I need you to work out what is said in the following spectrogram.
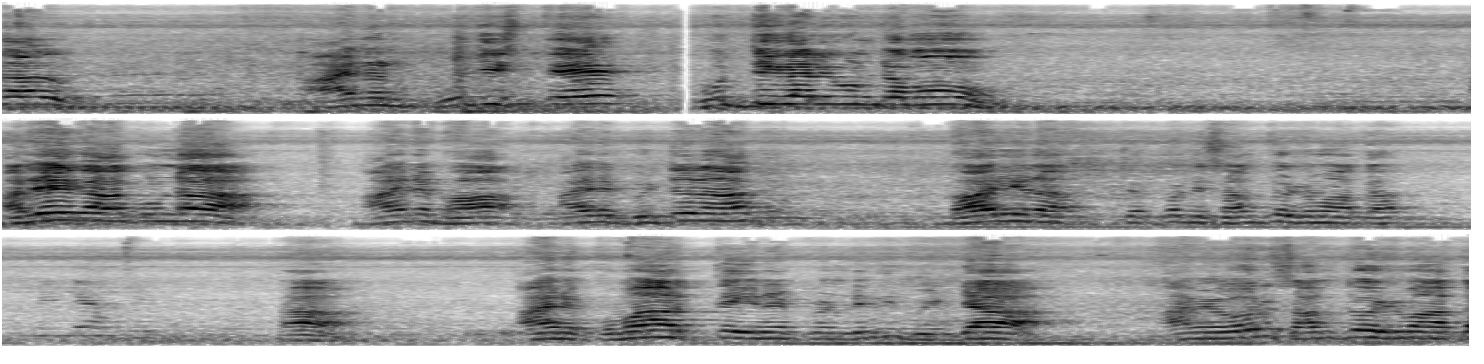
కాదు. ఆయనను పూజిస్తే బుద్ధి కలిగి ఉంటాము. అదే కాకుండా ఆయన భా ఆయన బిడ్డన భార్యన చెప్పండి సంతోషమాత ఆ, ఆయన కుమార్తె అయినటువంటిది బిడ్డ. ఆమె ఎవరు? సంతోషమాత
